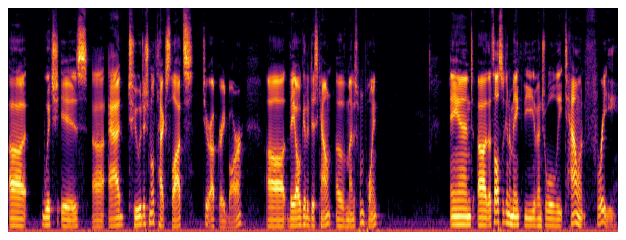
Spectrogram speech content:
Uh, which is uh, add two additional tech slots to your upgrade bar. Uh, they all get a discount of minus one. And uh, that's also going to make the eventual elite talent free,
